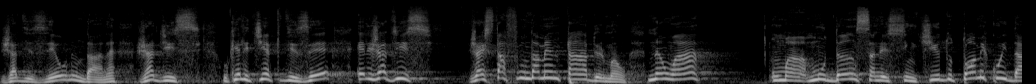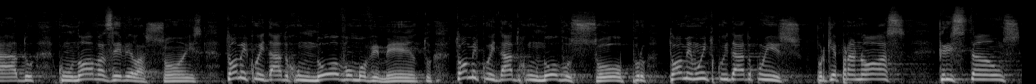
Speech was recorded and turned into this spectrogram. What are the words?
Já dizeu não dá, né? Já disse. O que ele tinha que dizer, ele já disse. Já está fundamentado, irmão. Não há uma mudança nesse sentido, tome cuidado com novas revelações, tome cuidado com um novo movimento, tome cuidado com um novo sopro, tome muito cuidado com isso, porque para nós cristãos,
